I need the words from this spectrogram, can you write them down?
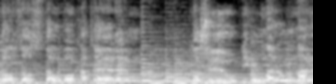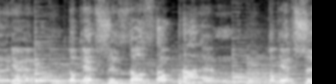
Kto został bohaterem? Kto żył i umarł marnie? Kto pierwszy został panem? Kto pierwszy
